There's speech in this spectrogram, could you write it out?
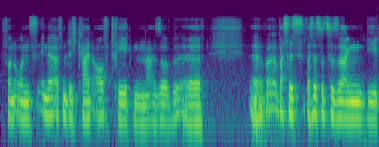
von uns in der Öffentlichkeit auftreten? Also äh, äh was, ist, was ist sozusagen die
